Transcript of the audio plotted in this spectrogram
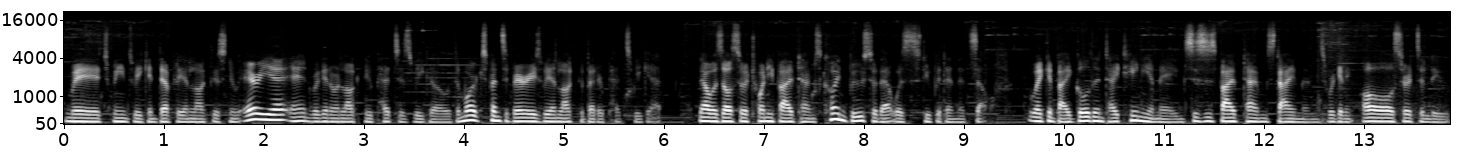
which means we can definitely unlock this new area, and we're going to unlock new pets as we go. The more expensive areas we unlock, the better pets we get. That was also a 25 times coin boost, so that was stupid in itself. We can buy golden titanium eggs. This is 5 times diamonds. We're getting all sorts of loot.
